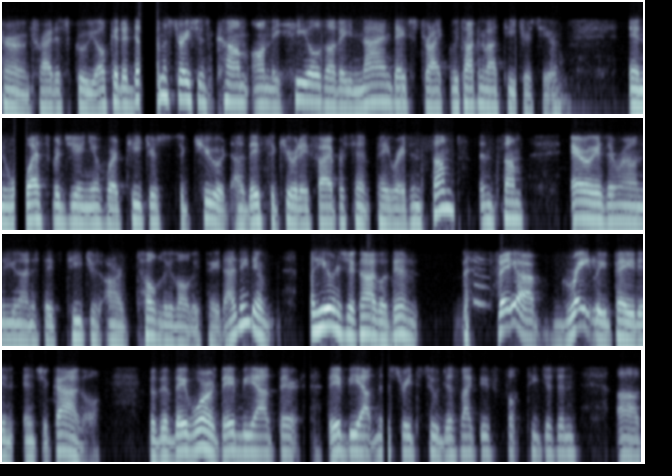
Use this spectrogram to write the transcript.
turn, try to screw you. Okay, the demonstrations come on the heels of a nine-day strike. We're talking about teachers here in West Virginia, where teachers secured uh, they secured a five percent pay raise. In some in some areas around the United States, teachers are totally lowly paid. I think they're, but here in Chicago, they're they are greatly paid in, in Chicago. Because if they weren't, they'd be out there, they'd be out in the streets too, just like these teachers in uh,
